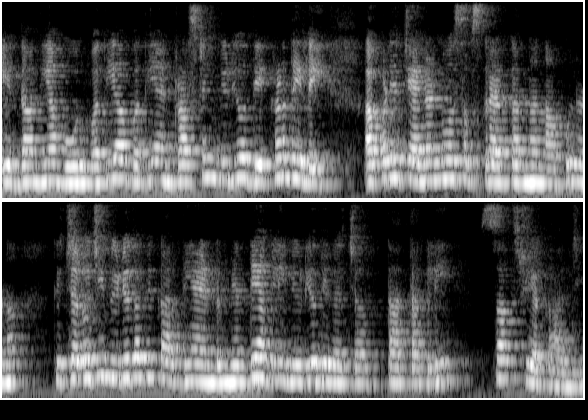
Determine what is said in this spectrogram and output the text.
ਇਦਾਂ ਦੀਆਂ ਹੋਰ ਵਧੀਆ ਵਧੀਆ ਇੰਟਰਸਟਿੰਗ ਵੀਡੀਓ ਦੇਖਣ ਦੇ ਲਈ ਆਪਣੇ ਚੈਨਲ ਨੂੰ ਸਬਸਕ੍ਰਾਈਬ ਕਰਨਾ ਨਾ ਭੁੱਲਣਾ। ਤੇ ਚਲੋ ਜੀ ਵੀਡੀਓ ਦਾ ਵੀ ਕਰਦੇ ਹਾਂ ਐਂਡ ਮਿਲਦੇ ਹਾਂ ਅਗਲੀ ਵੀਡੀਓ ਦੇ ਵਿੱਚ। ਤਦ ਤੱਕ ਲਈ ਸਤਿ ਸ਼੍ਰੀ ਅਕਾਲ ਜੀ।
